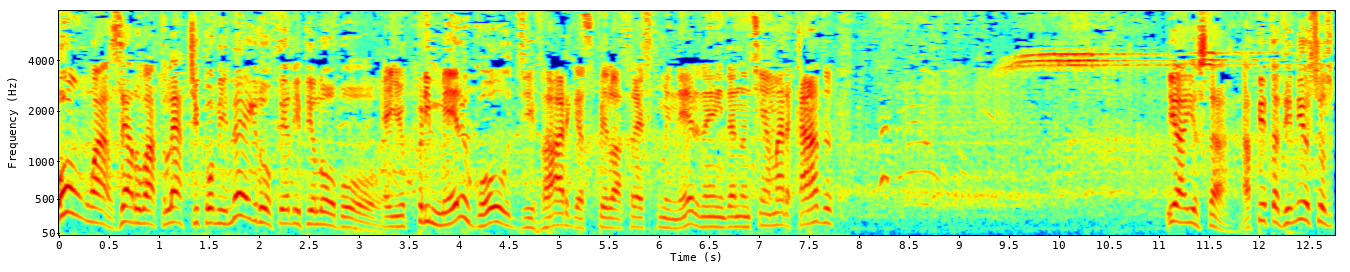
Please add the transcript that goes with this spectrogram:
1 a 0 Atlético Mineiro, Felipe Lobo. É, e o primeiro gol de Vargas pelo Atlético Mineiro, né, ainda não tinha marcado. E aí está, apita Vinícius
